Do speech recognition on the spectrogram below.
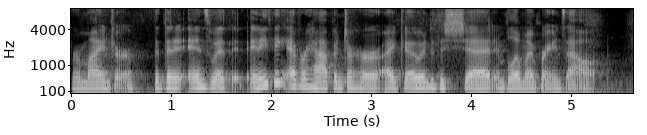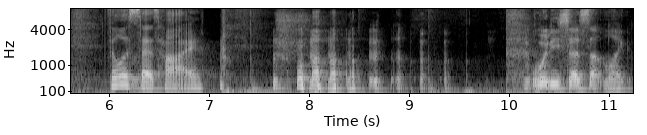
reminder. But then it ends with, if anything ever happened to her, I go into the shed and blow my brains out. Phyllis says hi. Woody says something like,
